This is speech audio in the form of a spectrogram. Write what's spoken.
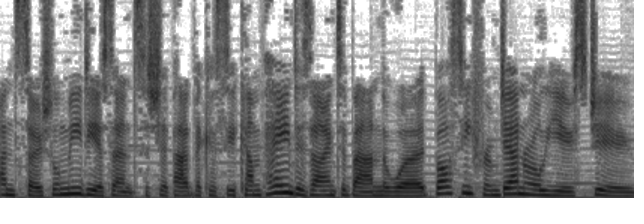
and social media censorship advocacy campaign designed to ban the word bossy from general use due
